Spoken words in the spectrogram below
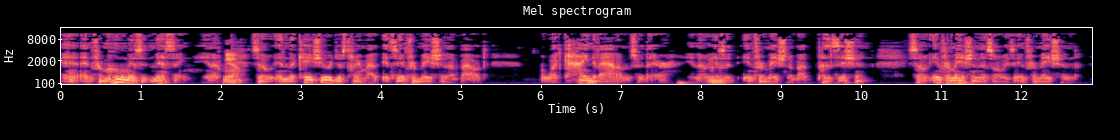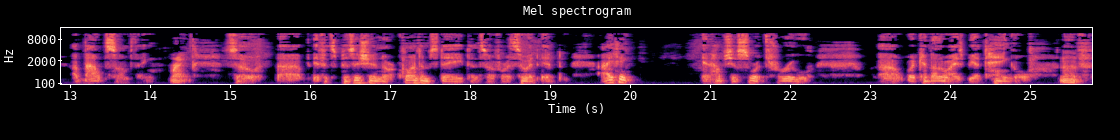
and, and from whom is it missing? You know. Yeah. So in the case you were just talking about, it's information about what kind of atoms are there. You know, is it information about position? So information is always information about something. Right. So uh, if it's position or quantum state and so forth, so it, it I think it helps you sort through uh, what can otherwise be a tangle Mhm. of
